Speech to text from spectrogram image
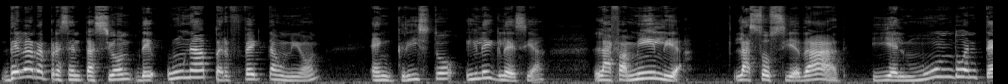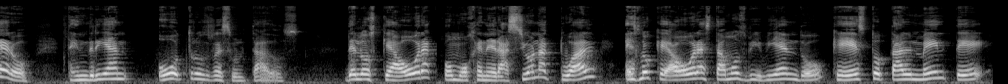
de la representación de una perfecta unión en Cristo y la iglesia, la familia, la sociedad y el mundo entero tendrían otros resultados de los que ahora como generación actual es lo que ahora estamos viviendo, que es totalmente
